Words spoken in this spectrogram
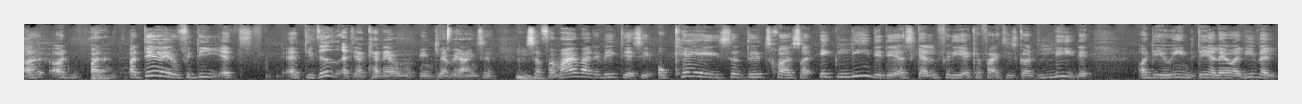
og, og, og, Ja. og det er jo fordi, at, at de ved, at jeg kan lave en klaviance. Mm. Så for mig var det vigtigt at sige, okay, så det tror jeg så ikke lige det, det jeg skal, fordi jeg kan faktisk godt lide det. Og det er jo egentlig det, jeg laver alligevel.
